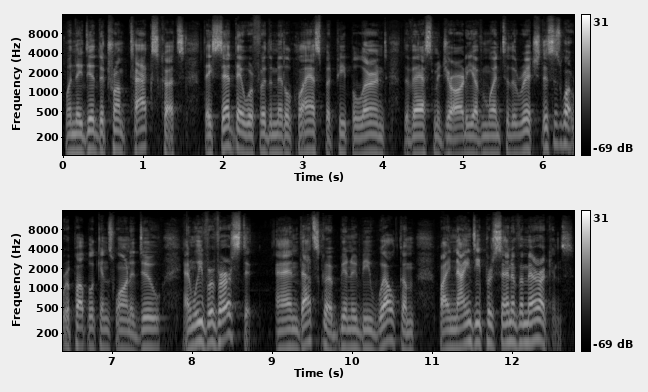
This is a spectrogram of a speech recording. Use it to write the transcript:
When they did the Trump tax cuts, they said they were for the middle class, but people learned the vast majority of them went to the rich. This is what Republicans want to do, and we've reversed it. And that's going to be welcome by 90% of Americans.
